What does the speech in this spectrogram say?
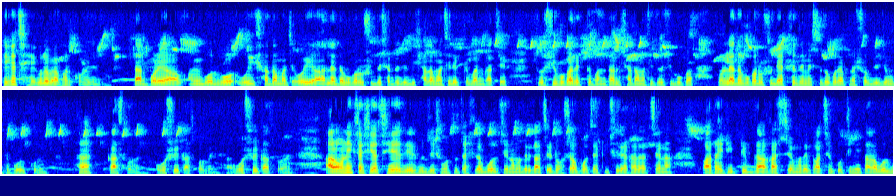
ঠিক আছে? এগুলো ব্যবহার করে দেবেন তারপরে আমি বলব ওই সাদা মাছি ওই লেদা পোকার ওষুধের সাথে যদি সাদা মাছি দেখতে পান গাছে চষি পোকা দেখতে পান তাহলে সাদা মাছি চষি পোকা এবং লেদা পোকার ওষুধ একসাথে মিশ্রিত করে আপনার সবজি জমিতে প্রয়োগ করুন। হ্যাঁ কাজ পাবেন অবশ্যই কাজ পাবেন হ্যাঁ, অবশ্যই কাজ পাবেন। আর অনেক চাষি আছে যে যে সমস্ত চাষিরা বলছেন আমাদের গাছে ধসা পচা কিছু দেখা যাচ্ছে না পাতায় টিপ টিপ দাগ আসছে আমাদের গাছের গতি নেই তারা বলব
